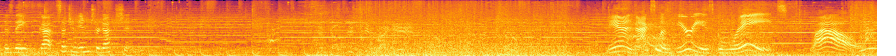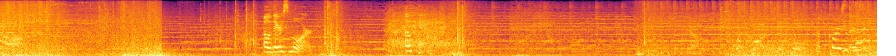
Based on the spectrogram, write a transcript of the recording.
Because they got such an introduction. Man, Maximum Fury is great! Wow. Oh, there's more. Okay. Of course there's more.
